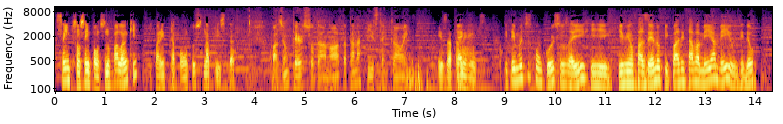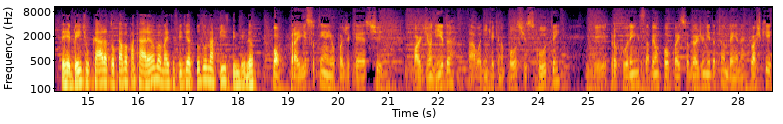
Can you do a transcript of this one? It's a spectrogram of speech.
100, são 100 pontos no palanque e 40 pontos na pista. Quase um terço da nota tá na pista, então, hein? Exatamente. É, e tem muitos concursos aí que, que vinham fazendo que quase tava meio a meio, entendeu? De repente o cara tocava pra caramba, mas decidia tudo na pista, entendeu? Bom, para isso tem aí o podcast Ordem Unida, tá? O link aqui no post, escutem e procurem saber um pouco aí sobre a Ordem Unida também, né? Eu acho que,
